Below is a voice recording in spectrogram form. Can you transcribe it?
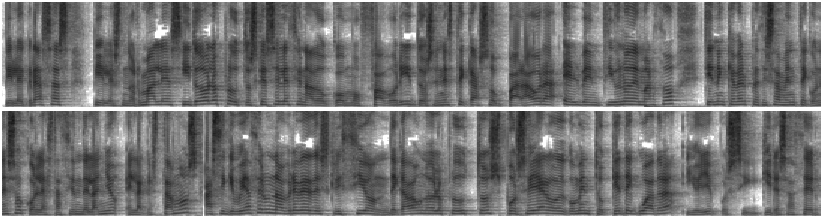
pieles grasas, pieles normales y todos los productos que he seleccionado como favoritos, en este caso para ahora el 21 de marzo, tienen que ver precisamente con eso, con la estación del año en la que estamos. Así que voy a hacer una breve descripción de cada uno de los productos por si hay algo que comento que te cuadra y oye, pues si quieres hacer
